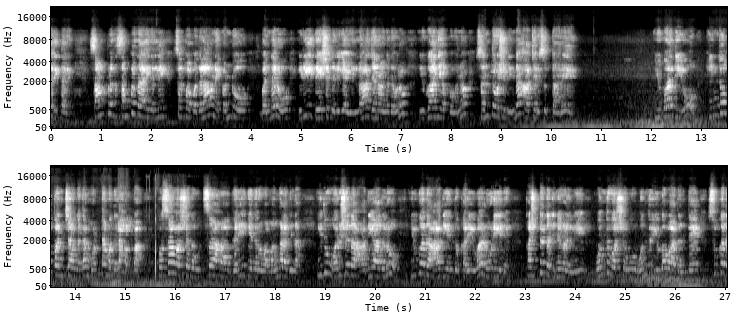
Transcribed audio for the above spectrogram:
ಕರೀತಾರೆ. ಸಂಪ್ರದ ಸಂಪ್ರದಾಯದಲ್ಲಿ ಸ್ವಲ್ಪ ಬದಲಾವಣೆ ಕಂಡು ಬಂದರೂ ಇಡೀ ದೇಶದಲ್ಲಿಯ ಎಲ್ಲಾ ಜನಾಂಗದವರು ಯುಗಾದಿ ಹಬ್ಬವನ್ನು ಸಂತೋಷದಿಂದ ಆಚರಿಸುತ್ತಾರೆ. ಯುಗಾದಿಯು ಹಿಂದೂ ಪಂಚಾಂಗದ ಮೊಟ್ಟ ಮೊದಲ ಹಬ್ಬ ಹೊಸ ವರ್ಷದ ಉತ್ಸಾಹ ಗರಿಗೆದರುವ ಮಂಗಳ ದಿನ ಇದು ವರ್ಷದ ಆದಿಯಾದರೂ ಯುಗದ ಆದಿ ಎಂದು ಕರೆಯುವ ರೂಢಿ ಇದೆ ಕಷ್ಟದ ದಿನಗಳಲ್ಲಿ ಒಂದು ವರ್ಷವು ಒಂದು ಯುಗವಾದಂತೆ, ಸುಖದ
